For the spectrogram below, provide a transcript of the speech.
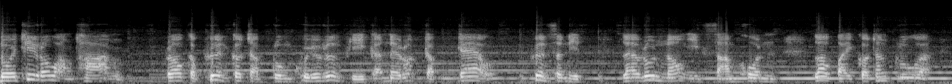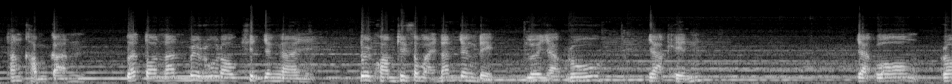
โดยที่ระหว่างทาง เรากับเพื่อนก็จับกลุ่มคุยเรื่องผีกันในรถกับแก้ว เพื่อนสนิท และรุ่นน้องอีกสามคน เล่าไปก็ทั้งกลัว ทั้งขำกัน และตอนนั้นไม่รู้เราคิดยังไง ด้วยความที่สมัยนั้นยังเด็ก เลยอยากรู้ อยากเห็น อยากลองเรา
